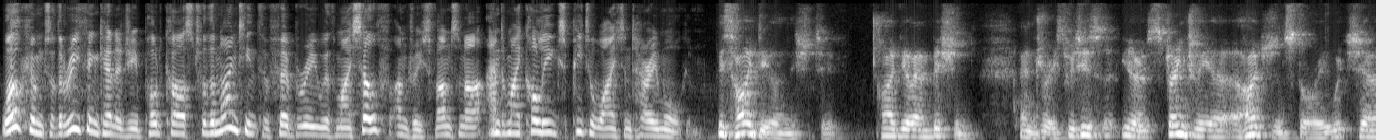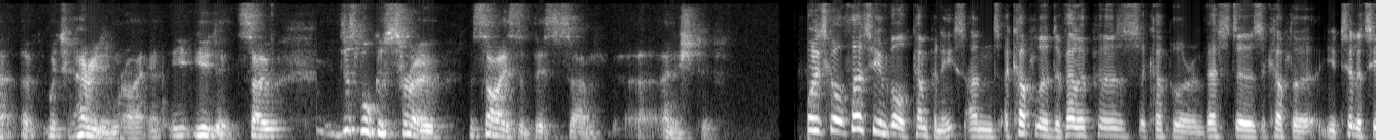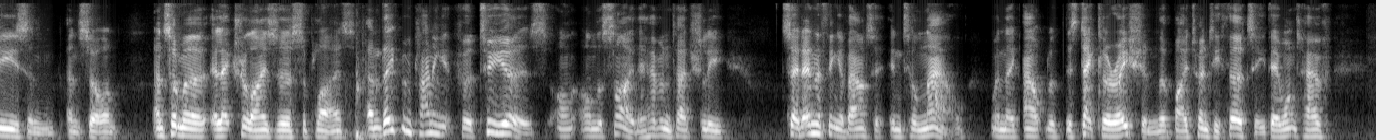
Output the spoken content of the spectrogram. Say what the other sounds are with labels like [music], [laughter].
Welcome to the Rethink Energy podcast for the 19th of February with myself, Andries Wantenaar, and my colleagues Peter White and Harry Morgan. This HyDeal initiative, HyDeal Ambition, Andries, which is, you know, strangely a, a hydrogen story, which uh, uh which Harry didn't write, uh, you, you, did. So, just walk us through the size of this um, uh, initiative. Well, it's got 30 involved companies and a couple of developers, a couple of investors, a couple of utilities, and and so on and some are electrolyzer suppliers. And they've been planning it for two years on, on the side. They haven't actually said anything about it until now, when they out with this declaration that by 2030 they want to have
